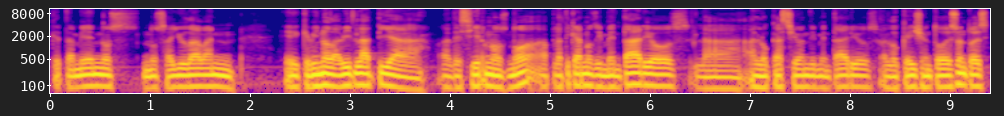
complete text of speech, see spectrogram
que también nos, nos ayudaban, eh, que vino David Lati a, decirnos, ¿no? A platicarnos de inventarios, la alocación de inventarios, allocation, todo eso. Entonces,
